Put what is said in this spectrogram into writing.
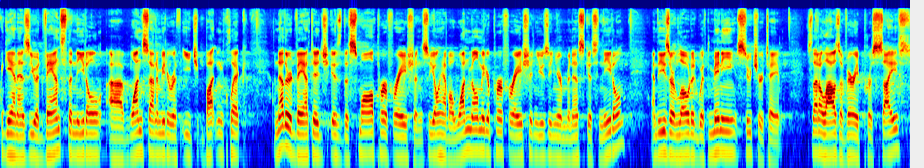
Again, as you advance the needle uh, one centimeter with each button click, Another advantage is the small perforation. So you only have a one millimeter perforation using your meniscus needle and these are loaded with mini suture tape. So that allows a very precise,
